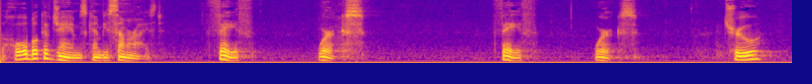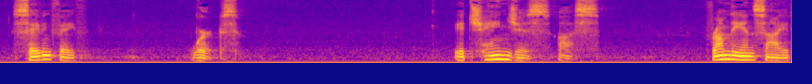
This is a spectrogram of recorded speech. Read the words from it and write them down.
the whole book of James can be summarized faith works. Faith works. True saving faith works it changes us from the inside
